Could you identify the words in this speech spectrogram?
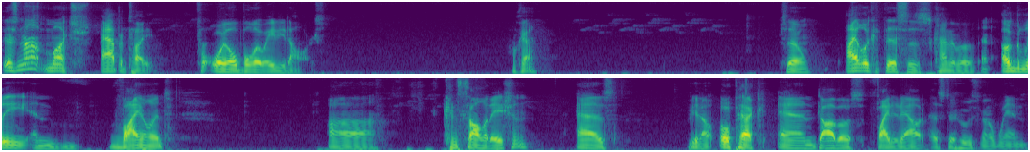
There's not much appetite for oil below $80. Okay. So I look at this as kind of a, an ugly and violent uh, consolidation as you know OPEC and Davos fight it out as to who's going to win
